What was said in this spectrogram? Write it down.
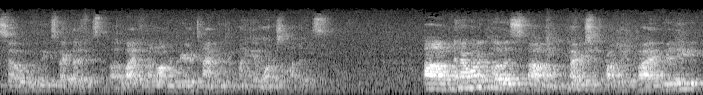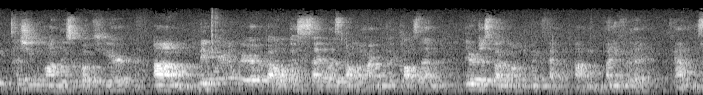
So we expect that if it's uh, live for a longer period of time, we might get more respondents. Um, and I want to close um, my research project by really touching on this quote here. Um, they weren't aware about what pesticide was and all the harm it could cause them. They were just going home to make um, money for their families.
